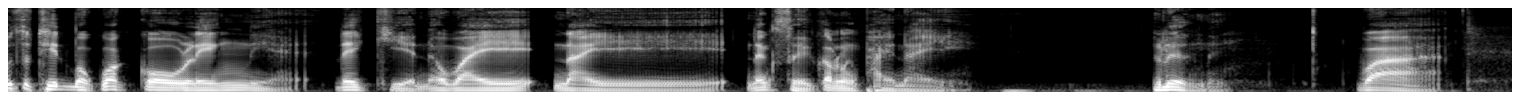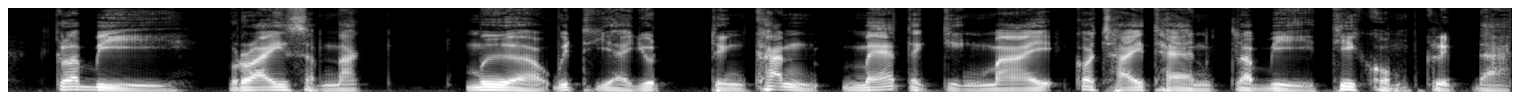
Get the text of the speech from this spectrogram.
คุณสุทินบอกว่าโกเล้งเนี่ยได้เขียนเอาไว้ในหนังสือกำลังภายในเรื่องหนึ่ง ว่ากระบี่ไร้สำนักเมื่อวิทยายุทธถึงขั้นแม้แต่กิ่งไม้ก็ใช้แทนกระบี่ที่คมกริบได้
